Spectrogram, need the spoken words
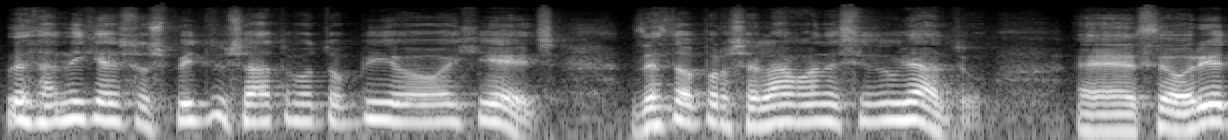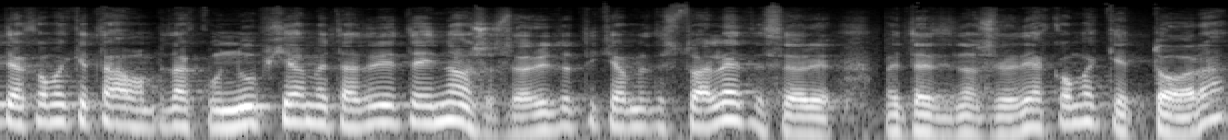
δεν θα ανήκει στο σπίτι τους σε άτομο το οποίο έχει AIDS. Δεν θα το προσελάβανε στη δουλειά του. Ε, θεωρεί ότι ακόμα και τα, τα κουνούπια μεταδίδεται η νόσο. Θεωρείται ότι και με τις τουαλέτες μεταδίδεται η νόσο. Δηλαδή, ακόμα και τώρα,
